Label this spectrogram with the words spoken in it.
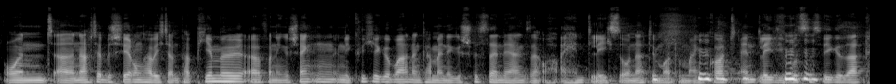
Und äh, nach der Bescherung habe ich dann Papiermüll äh, von den Geschenken in die Küche gebracht. Dann kamen meine Geschwister hinterher und gesagt, oh, endlich, so nach dem Motto, mein Gott, endlich, die wussten es, wie gesagt.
